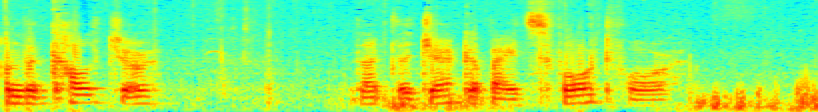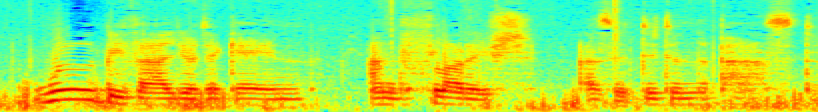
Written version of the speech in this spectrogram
and the culture that the Jacobites fought for will be valued again and flourish as it did in the past.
